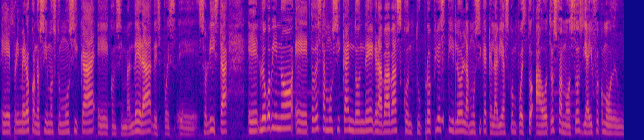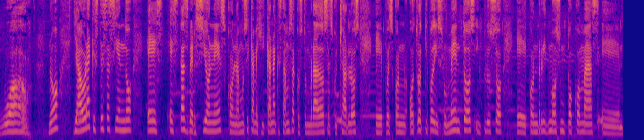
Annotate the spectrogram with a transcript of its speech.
Eh, primero conocimos tu música eh, con Sin Bandera, después eh, solista. Eh, luego vino toda esta música en donde grababas con tu propio estilo la música que le habías compuesto a otros famosos y ahí fue como de wow. ¿No? Y ahora que estés haciendo es- estas versiones con la música mexicana que estamos acostumbrados a escucharlos, eh, pues con otro tipo de instrumentos, incluso eh, con ritmos un poco más, eh,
